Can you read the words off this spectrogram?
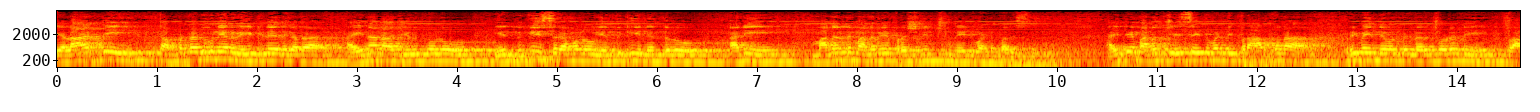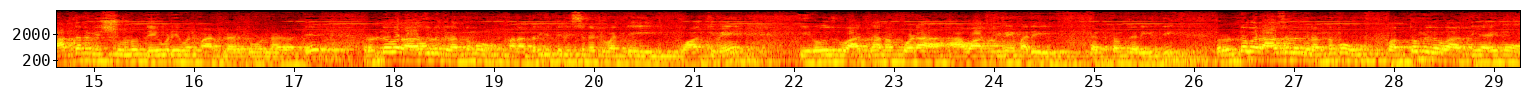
ఎలాంటి తప్పటడుగు నేను వేయట్లేదు కదా. అయినా నా జీవితంలో ఎందుకు ఈ శ్రమలు ఎందుకు ఈ నిందలు అని మనల్ని మనమే ప్రశ్నించుకునేటువంటి పరిస్థితి. అయితే మనం చేసేటువంటి ప్రార్థన ప్రియమైన దేవుని బిడ్డలు చూడండి ప్రార్థన విషయంలో దేవుడు ఏమని మాట్లాడుతూ ఉన్నాడు అంటే రెండవ రాజుల గ్రంథము మనందరికీ తెలిసినటువంటి వాక్యమే. ఈరోజు వాగ్దానం కూడా ఆ వాక్యమే మరి పెట్టడం జరిగింది. రెండవ రాజుల గ్రంథము పంతొమ్మిదవ అధ్యాయము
